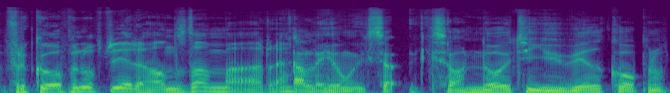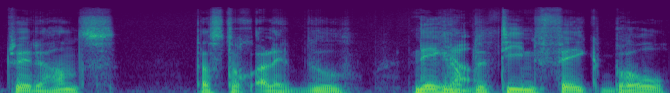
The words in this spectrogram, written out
Verkopen op tweedehands dan maar. Hè. Allee jong, ik zou, ik zou nooit een juweel kopen op tweedehands. Dat is toch, allee, ik bedoel, 9 op de 10 fake brol.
